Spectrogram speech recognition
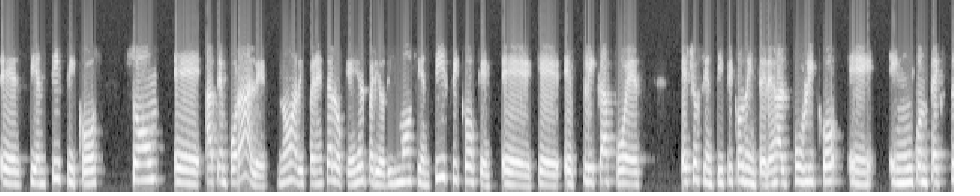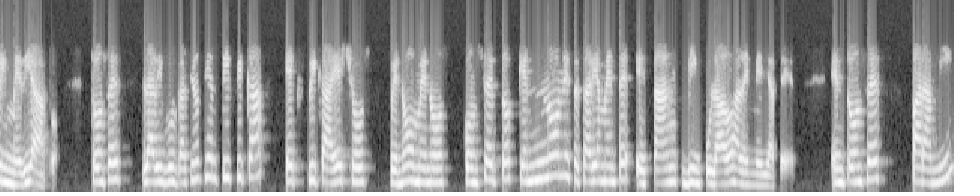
eh, científicos son eh, atemporales, ¿no? A diferencia de lo que es el periodismo científico, que, que explica, pues, hechos científicos de interés al público en un contexto inmediato. Entonces, la divulgación científica explica hechos, fenómenos, conceptos que no necesariamente están vinculados a la inmediatez. Entonces, para mí,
